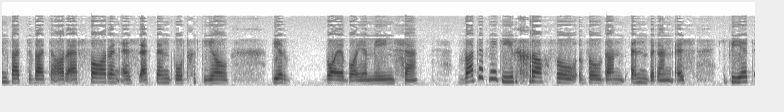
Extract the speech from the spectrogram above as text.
en wat wat haar ervaring is, ek dink word gedeel deur baie baie mense. Wat ek net hier graag wil wil dan inbring is jy weet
